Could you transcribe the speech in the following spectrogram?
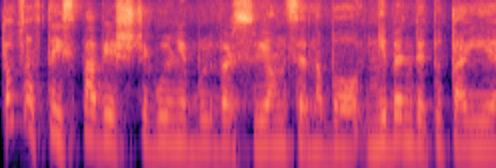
to co w tej sprawie szczególnie bulwersujące, no bo nie będę tutaj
